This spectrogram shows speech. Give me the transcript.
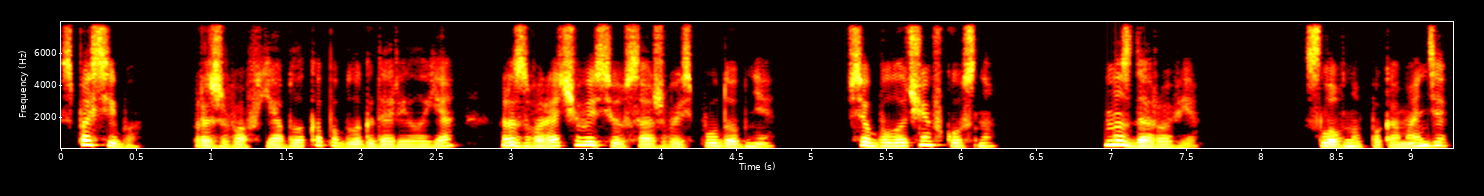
«Спасибо», — проживав яблоко, поблагодарила я, разворачиваясь и усаживаясь поудобнее. Все было очень вкусно. На здоровье. Словно по команде,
